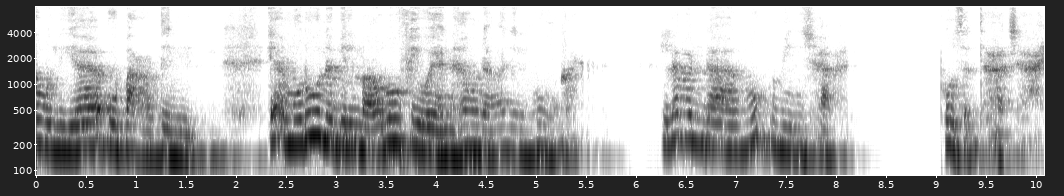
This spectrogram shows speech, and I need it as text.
أولياء بعض يأمرون بالمعروف وينهون عن المنكر และบรรดามุมินชายผู้ศรัทธาชาย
